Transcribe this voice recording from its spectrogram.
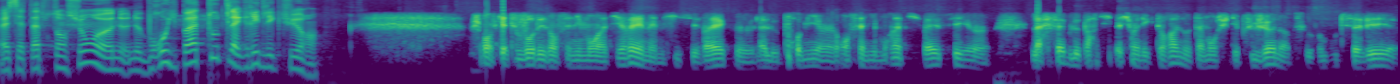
euh, cette abstention ne, brouille pas toute la grille de lecture? Je pense qu'il y a toujours des enseignements à tirer, même si c'est vrai que là, le premier enseignement à tirer, c'est la faible participation électorale, notamment chez les plus jeunes, hein, parce que comme vous le savez,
